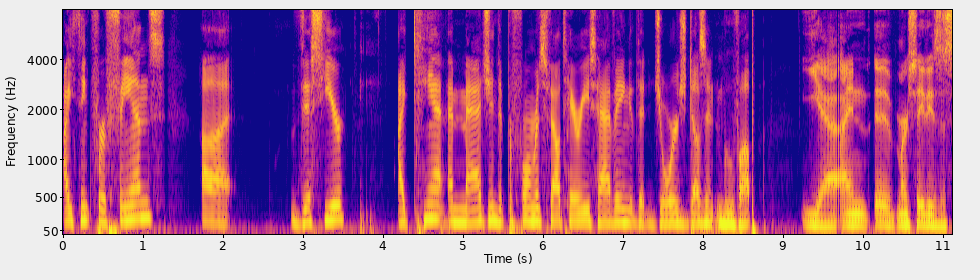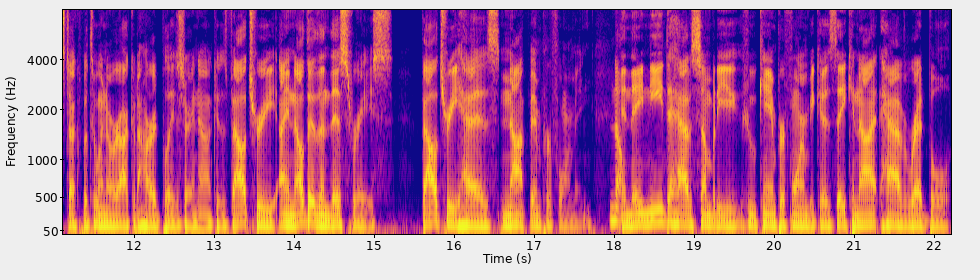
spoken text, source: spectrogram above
I think for fans. Uh, this year. I can't imagine the performance Valtteri's having that George doesn't move up. Yeah, and uh, Mercedes is stuck between a rock and a hard place right now because Valtteri, I mean, other than this race, Valtteri has not been performing. No. And they need to have somebody who can perform because they cannot have Red Bull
